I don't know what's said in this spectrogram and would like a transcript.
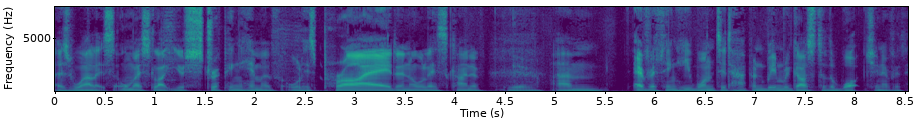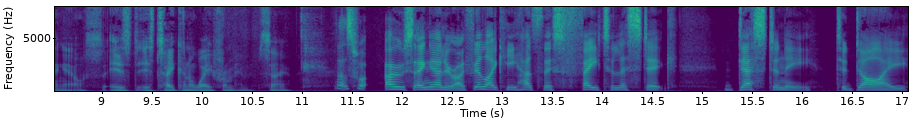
as well. It's almost like you're stripping him of all his pride and all his kind of yeah. um, everything he wanted happened in regards to the watch and everything else is is taken away from him. So That's what I was saying earlier. I feel like he has this fatalistic destiny to die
